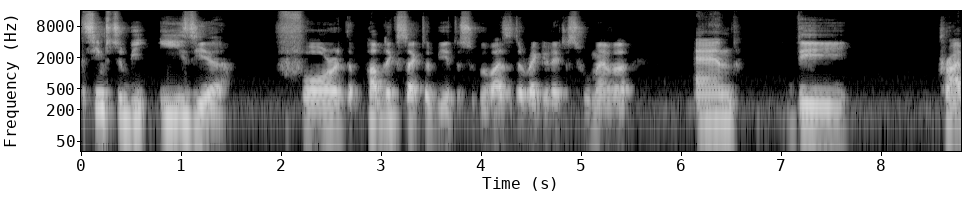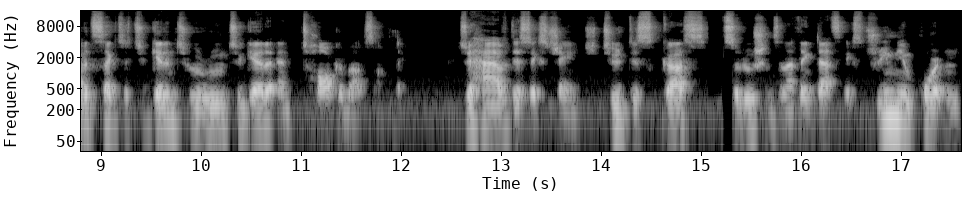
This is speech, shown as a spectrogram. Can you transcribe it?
it seems to be easier for the public sector, be it the supervisors, the regulators, whomever, and the private sector to get into a room together and talk about something, to have this exchange, to discuss solutions. And I think that's extremely important.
